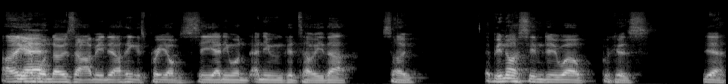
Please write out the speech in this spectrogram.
I think yeah. everyone knows that. I mean, I think it's pretty obvious to see anyone anyone could tell you that. So it'd be nice to see them do well because yeah,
